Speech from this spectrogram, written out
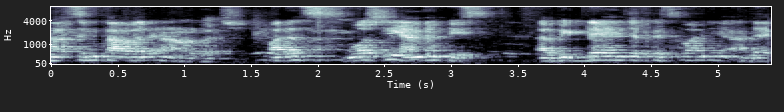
నాకు సిమ్ కావాలి అని అడగచ్చు. వాళ్ళస్ మోస్ట్లీ ఎంఎంపీస్ బిగ్ డే అని చెప్పేసుకొని అదే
